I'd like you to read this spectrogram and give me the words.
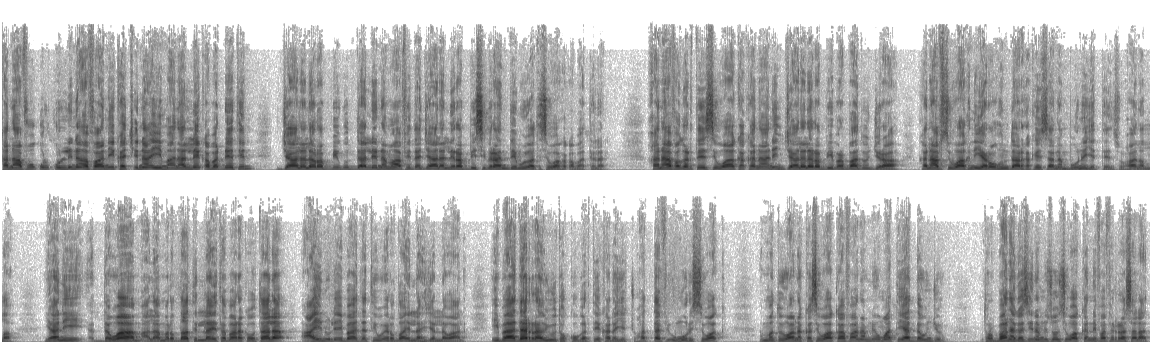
kanaafuu qulqullina afaanii ka cinaa imaanaallee qabadheetin jaalala rabbii guddaallee namaa fida jaalalli rabbii si biraan deemu yoo ati si waaqa qabaatte laal خناف غرتي سواك كنان جال ربي بربادو جرا خناف سواكني يروه دار كيسان بوني جتين سبحان الله يعني الدوام على مرضات الله تبارك وتعالى عين العبادة وإرضاء الله جل وعلا عبادة رايوتك غرتي كان يجتشو حتى في أمور السواك أما تو وأنا كسواك فأنا مني وما تيهد ونجرو تربانا قسي نمني سون سواك النفاف الرسالات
